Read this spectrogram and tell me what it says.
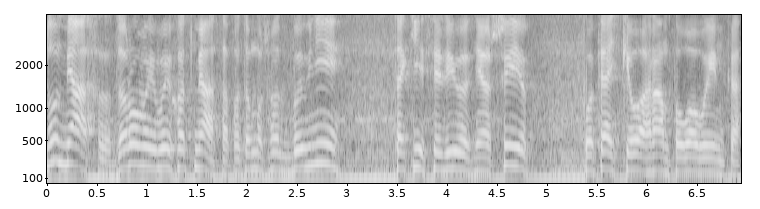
Ну, м'ясо, здоровий виход м'яса, тому що відбивні такі серйозні а шийок по 5 кг половинка.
